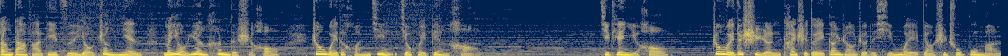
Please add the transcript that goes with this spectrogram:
当大法弟子有正念、没有怨恨的时候，周围的环境就会变好。几天以后，周围的世人开始对干扰者的行为表示出不满，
